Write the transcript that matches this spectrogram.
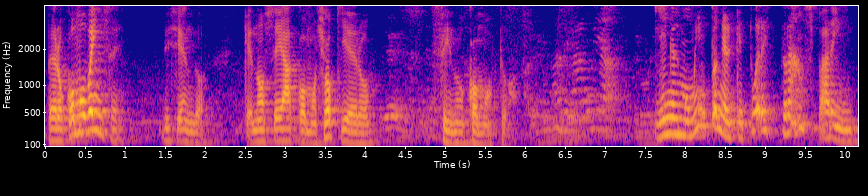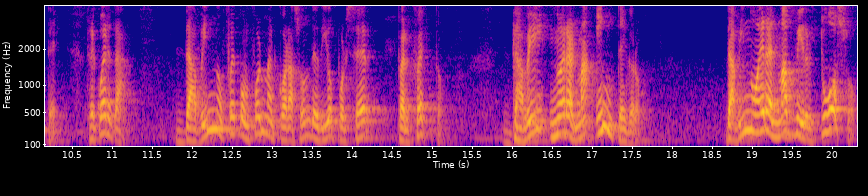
Pero ¿cómo vence? diciendo que no sea como yo quiero, sino como tú. Y en el momento en el que tú eres transparente, recuerda, David no fue conforme al corazón de Dios por ser perfecto. David no era el más íntegro. David no era el más virtuoso.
